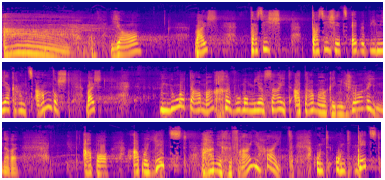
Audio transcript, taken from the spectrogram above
Ah, ja, weißt, das ist, das ist jetzt eben bei mir ganz anders. Weißt, nur da machen, wo man mir sagt, ah, da mag ich mich schon erinnern. Aber, aber jetzt habe ich eine Freiheit. Und, und jetzt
